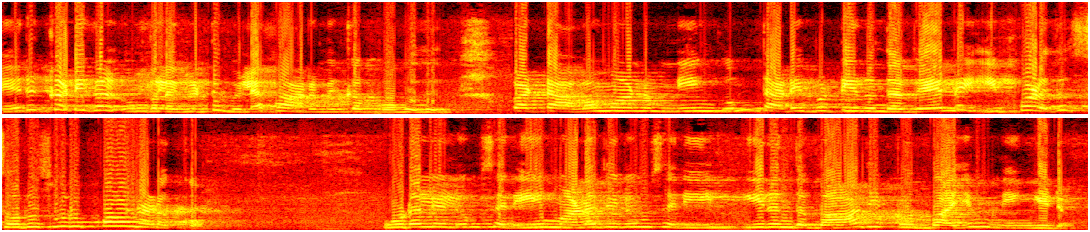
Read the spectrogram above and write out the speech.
நெருக்கடிகள் உங்களை விட்டு விலக ஆரம்பிக்க போகுது. பட் அவமானம் நீங்கும் தடைபட்டிருந்த வேலை இப்பொழுது சுறுசுறுப்பா நடக்கும். உடலிலும் சரி மனதிலும் சரி இருந்த பாதிப்பு பயம் நீங்கிடும்.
